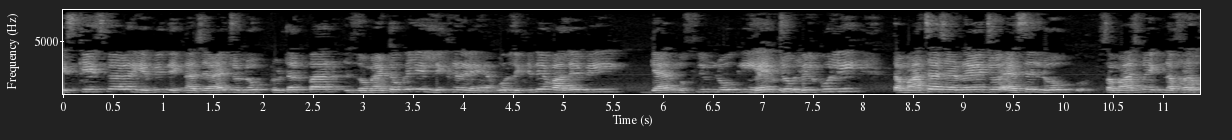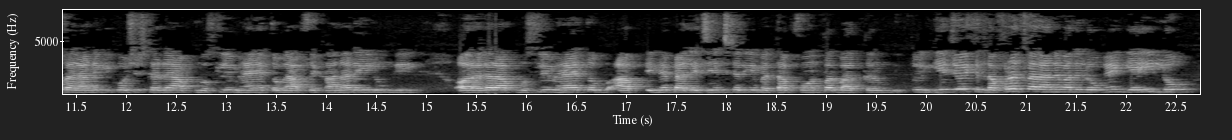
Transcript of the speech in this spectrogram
इस केस में अगर ये भी देखा जाए जो लोग ट्विटर पर जोमेटो के लिए लिख रहे हैं वो लिखने वाले भी गैर मुस्लिम लोग ही हैं जो बिल्कुल। ही तमाचा चल रहे हैं जो ऐसे लोग समाज में एक नफरत हाँ। फैलाने की कोशिश कर रहे हैं आप मुस्लिम हैं तो मैं आपसे खाना नहीं लूँगी। और अगर आप मुस्लिम हैं तो आप इन्हें पहले चेंज करिए मैं तब फ़ोन पर बात करूँगी। तो ये जो एक नफरत फैलाने वाले लोग हैं यही लोग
